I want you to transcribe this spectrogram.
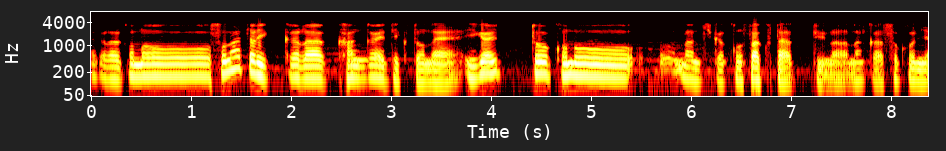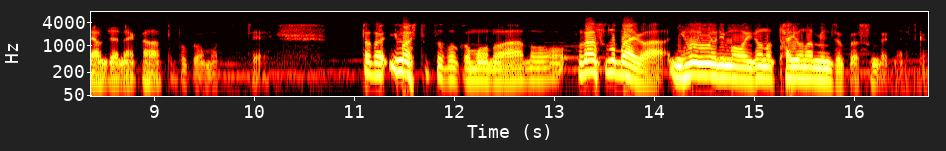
だからこのそのあたりから考えていくとね意外とこのなんちうかこのファクターっていうのはなんかそこにあるんじゃないかなと僕は思っててただ今一つ僕思うのはあのフランスの場合は日本よりもいろんな多様な民族が住んでるじゃないですか。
